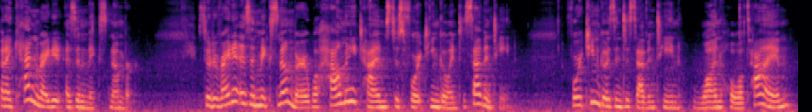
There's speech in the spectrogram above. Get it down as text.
but I can write it as a mixed number. So to write it as a mixed number, well, how many times does 14 go into 17? 14 goes into 17 one whole time,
